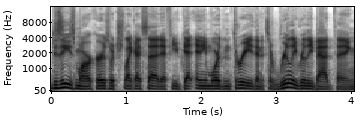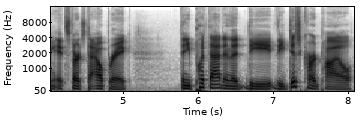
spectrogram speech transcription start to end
disease markers, which like I said, if you get any more than 3, then it's a really really bad thing. It starts to outbreak then you put that in the, the, the discard pile,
